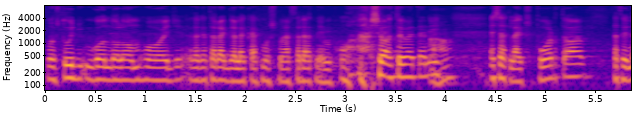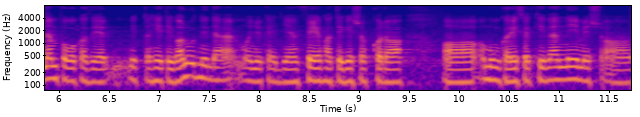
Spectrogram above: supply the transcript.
Most úgy gondolom, hogy ezeket a reggeleket most már szeretném olvással tölteni, Aha. esetleg sporttal, tehát hogy nem fogok azért itt a hétig aludni, de mondjuk egy ilyen fél hatig, és akkor a, a, a munkarészét kivenném, és a,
